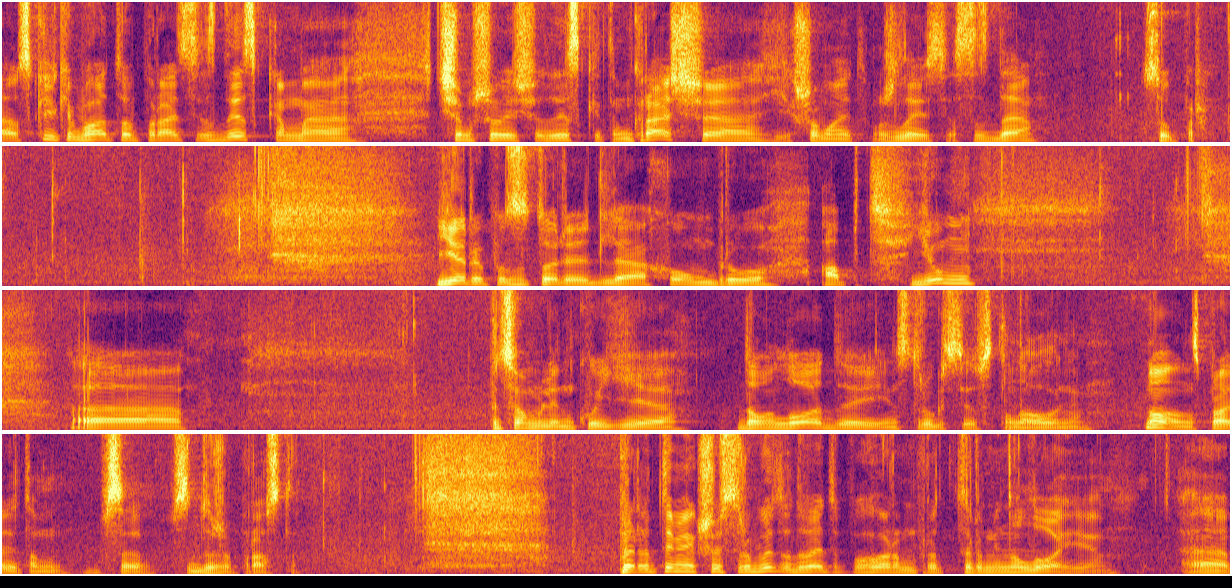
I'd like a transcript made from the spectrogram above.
оскільки багато операцій з дисками, чим швидше диски, тим краще. Якщо маєте можливість SSD, супер. Є репозиторій для Homebrew apt.yum. По цьому лінку є даунлоди і інструкції встановлення. Ну, але насправді там все, все дуже просто. Перед тим, як щось робити, давайте поговоримо про термінологію. Е,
